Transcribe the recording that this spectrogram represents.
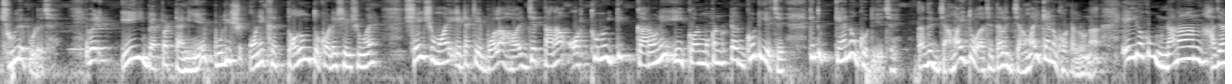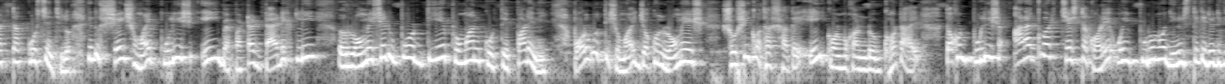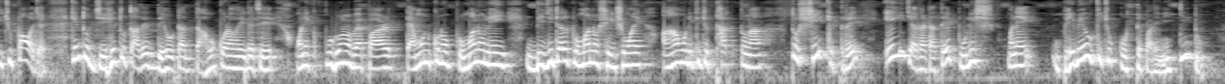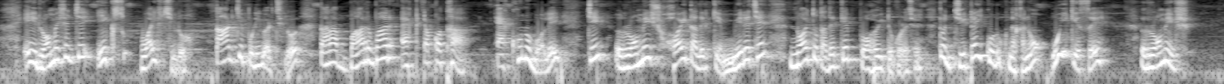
ঝুলে পড়েছে। এবার এই ব্যাপারটা নিয়ে পুলিশ অনেক তদন্ত করে সেই সময়। সেই সময় এটাকে বলা হয় যে তারা অর্থনৈতিক কারণে এই কর্মকাণ্ডটা ঘটিয়েছে। কিন্তু কেন ঘটিয়েছে? তাদের জামাই তো আছে, তাহলে জামাই কেন ঘটালো না? এই রকম নানান হাজারটা কোশ্চেন ছিল। কিন্তু সেই সময় পুলিশ এই ব্যাপারটা ডাইরেক্টলি রমেশের উপর দিয়ে প্রমাণ করতে পারেনি। পরবর্তী সময় যখন রমেশ শশী কথার সাথে এই কর্মকাণ্ড ঘটায়, তখন পুলিশ আরেকবার চেষ্টা করে ওই পুরনো জিনিস থেকে যদি কিছু পাওয়া যায়। কিন্তু যেহেতু তাদের দেহটা দাহ করা হয়ে গেছে, অনেক পুরনো ব্যাপার, তেমন কোনো প্রমাণও নেই ডিজিটাল প্রমাণও সেই সময় আহামরি কিছু থাকতো না। তো সেই ক্ষেত্রে এই জায়গাটাতে পুলিশ মানে ভেবেও কিছু করতে পারেনি। কিন্তু এই রমেশের যে এক্স ওয়াইফ ছিল, তার যে পরিবার ছিল, তারা বারবার একটা কথা এখনও বলে যে রমেশ হয় তাদেরকে মেরেছে, নয়তো তাদেরকে প্রভাবিত করেছে। তো যেটাই করুক না কেন, ওই কেসে রমেশ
